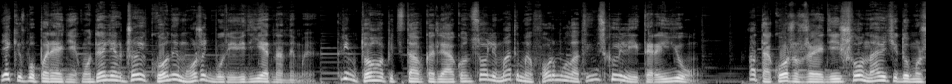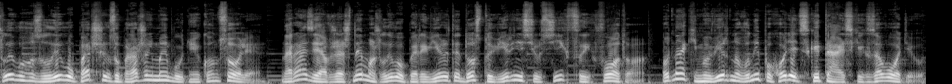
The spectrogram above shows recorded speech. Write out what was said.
Як і в попередніх моделях, джойкони можуть бути від'єднаними. Крім того, підставка для консолі матиме форму латинської літери U. А також вже дійшло навіть і до можливого зливу перших зображень майбутньої консолі. Наразі а вже ж неможливо перевірити достовірність усіх цих фото. Однак, ймовірно, вони походять з китайських заводів.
